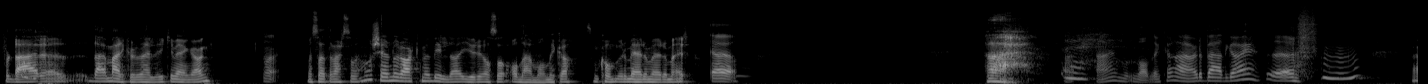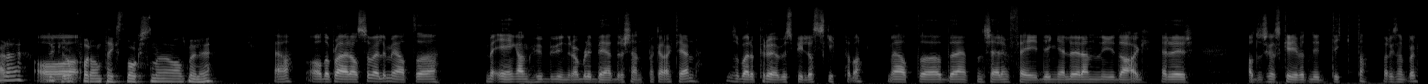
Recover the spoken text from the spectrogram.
For der, eh, der merker du det heller ikke med en gang. Nei. Men så etter hvert så nå skjer det noe rart med bildet av Yuri også, og det er Monica, som kommer mer og mer og mer. Ja, ja. Ah, Nei, Monica er the bad guy. Det, Mhm. Er det. Dukker opp foran tekstboksene og alt mulig. ja, og det pleier også veldig mye at uh, med en gang hun begynner å bli bedre kjent med karakteren, så bare prøver spillet å skippe det. Med at uh, det enten skjer en fading eller en ny dag, eller at du skal skrive et nytt dikt, da, eksempel.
